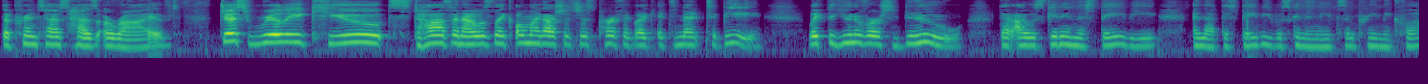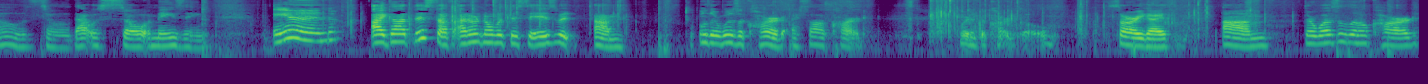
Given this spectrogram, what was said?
the princess has arrived. Just really cute stuff. And I was like, oh my gosh, it's just perfect. Like, it's meant to be. Like, the universe knew that I was getting this baby and that this baby was going to need some preemie clothes. So that was so amazing. And I got this stuff. I don't know what this is, but, um, well, there was a card. I saw a card. Where did the card go? Sorry, guys. Um, there was a little card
